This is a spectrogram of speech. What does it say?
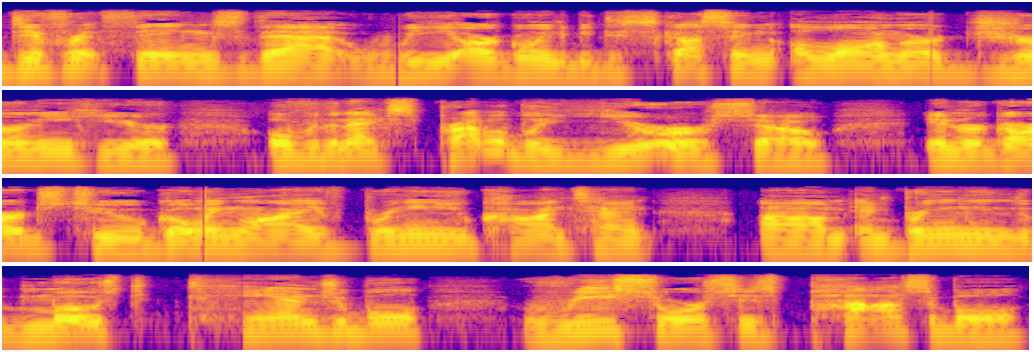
different things that we are going to be discussing along our journey here over the next probably year or so in regards to going live, bringing you content, um, and bringing you the most tangible resources possible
